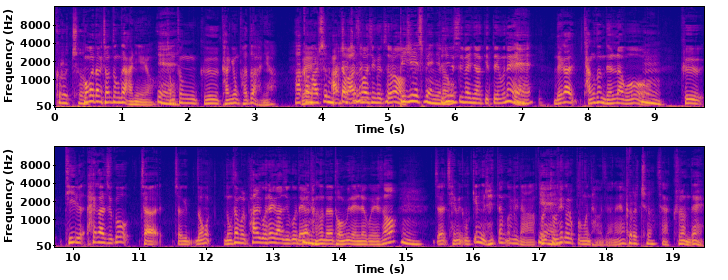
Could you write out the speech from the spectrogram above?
그렇죠. 공화당 전통도 아니에요. 예. 정통 그 강경파도 아니야. 아까 왜? 말씀- 아까 말씀하신 것처럼 비즈니스맨이라고. 비즈니스맨이었기 때문에 예. 내가 당선되려고 음. 그딜 해가지고 자 저기 농 농산물 팔고 해가지고 내가 음. 당선되는 도움이 되려고 해서 음. 저 재미 웃기는 일을 했던 겁니다. 예. 보통 회고록 보면 나오잖아요. 그렇죠. 자 그런데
